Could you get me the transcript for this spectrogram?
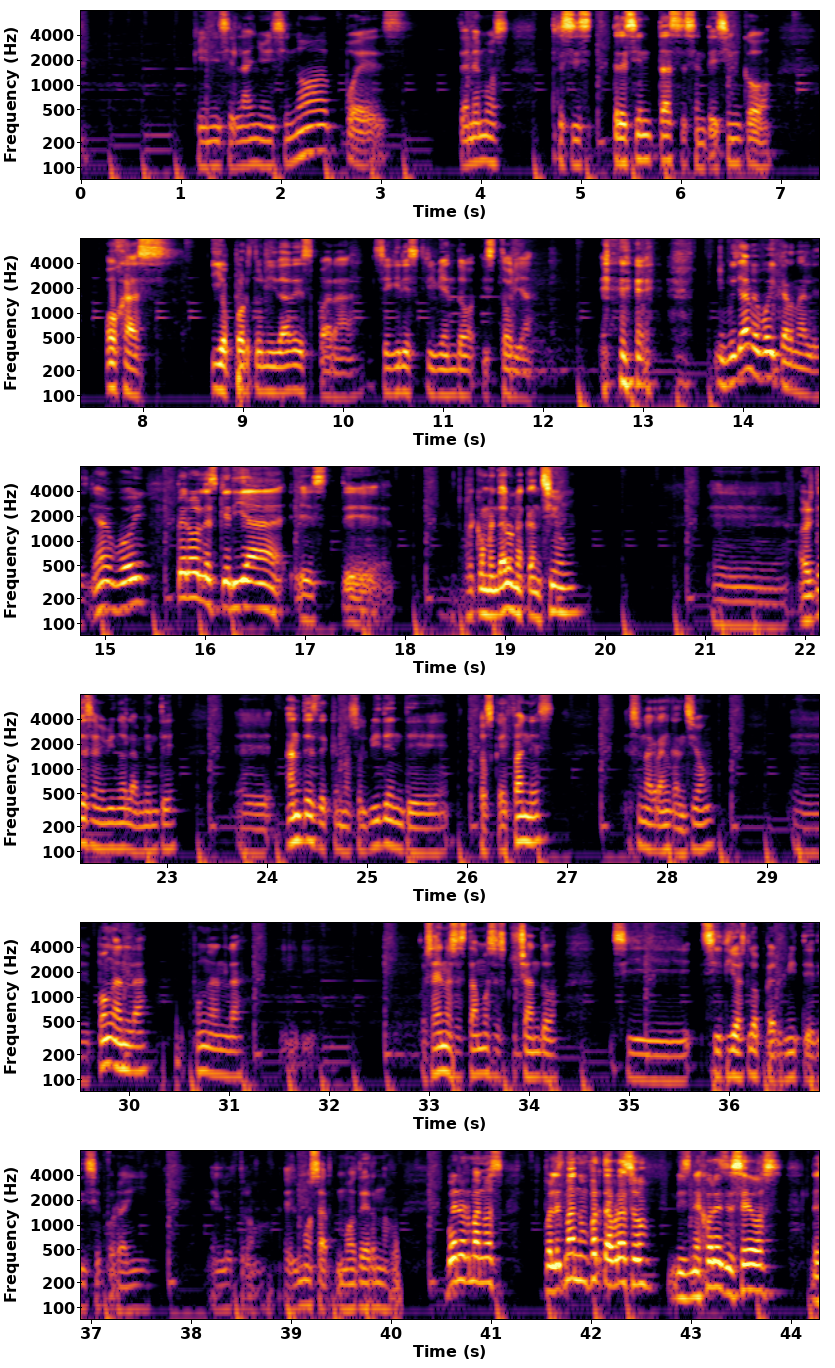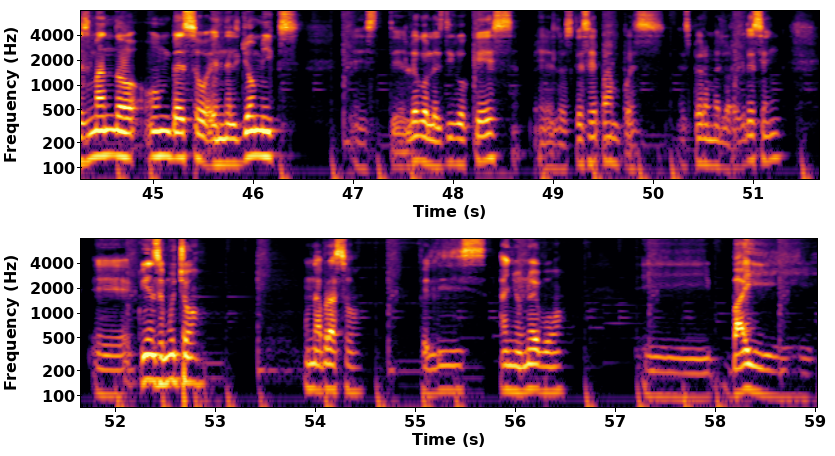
que inicie el año y si no, pues tenemos 365 hojas y oportunidades para seguir escribiendo historia. y pues ya me voy, carnales, ya me voy. Pero les quería este, recomendar una canción. Eh, ahorita se me vino a la mente. Eh, antes de que nos olviden de los caifanes. Es una gran canción. Eh, pónganla, pónganla. Pues ahí nos estamos escuchando si, si Dios lo permite, dice por ahí el otro, el Mozart moderno. Bueno, hermanos, pues les mando un fuerte abrazo, mis mejores deseos, les mando un beso en el Yomix. Este, luego les digo qué es, eh, los que sepan, pues espero me lo regresen. Eh, cuídense mucho, un abrazo, feliz año nuevo y bye.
